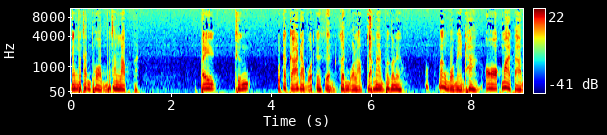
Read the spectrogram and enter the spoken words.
ยังพระท่านพร้อมพระท่านรับ ไปถึงอุตกาดาบทเขื่อนเขื่อนบ่หลับจากนั้นเพื่อก็เลยบ้างบ่แมนทาง ออกมาตาม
